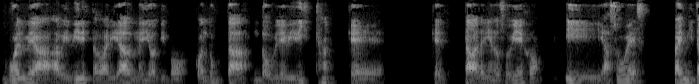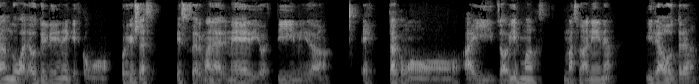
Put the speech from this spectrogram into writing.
vuelve a, a vivir esta dualidad medio tipo conducta doblevidista que, que estaba teniendo su viejo y a su vez va imitando a la otra Irene que es como, porque ella es, es hermana del medio, es tímida, está como ahí, todavía es más, más una nena y la otra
